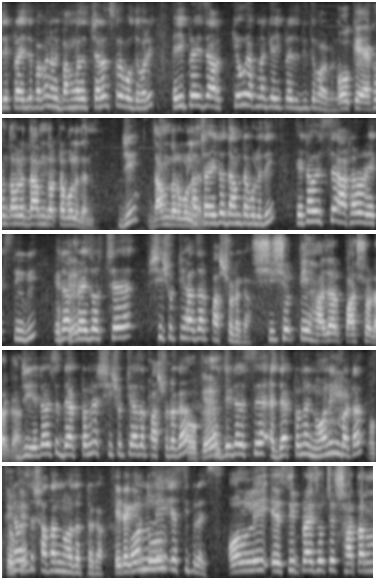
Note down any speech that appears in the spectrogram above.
যে প্রাইজে পাবেন আমি বাংলাদেশ চ্যালেঞ্জ করে বলতে পারি এই প্রাইজে আর কেউ আপনাকে এই প্রাইজে দিতে পারবে না। ওকে এখন তাহলে দাম দরটা বলে দেন। জি? দাম দর বলে আচ্ছা এটা দামটা বলে দিই। এটা হচ্ছে আঠারোর এক্স পিউবি এটার প্রাইস হচ্ছে ছিষট্টি হাজার পাঁচশো টাকা। ছেষট্টি হাজার পাঁচশো টাকা। জি এটা হচ্ছে দেড় টনের ছিষট্টি হাজার পাঁচশো টাকা. আর যেটা হচ্ছে দেড় টনের নন ইনভার্টার এটা হচ্ছে সাতান্ন হাজার টাকা। এটা কিন্তু- only AC price only AC price হচ্ছে সাতান্ন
